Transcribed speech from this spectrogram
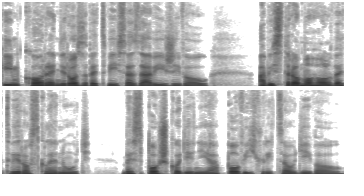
kým koreň rozvetví sa za výživou, aby strom mohol vetvy rozklenúť bez poškodenia povýchricou divou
